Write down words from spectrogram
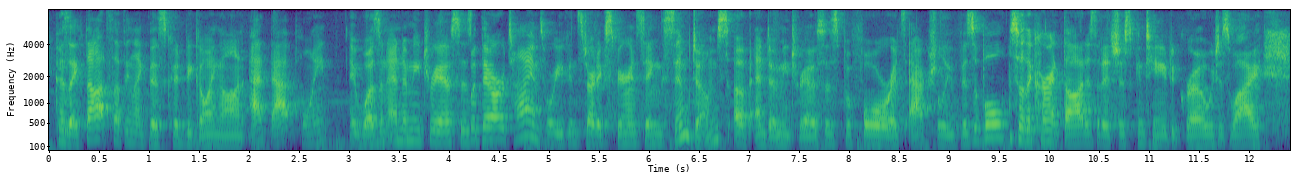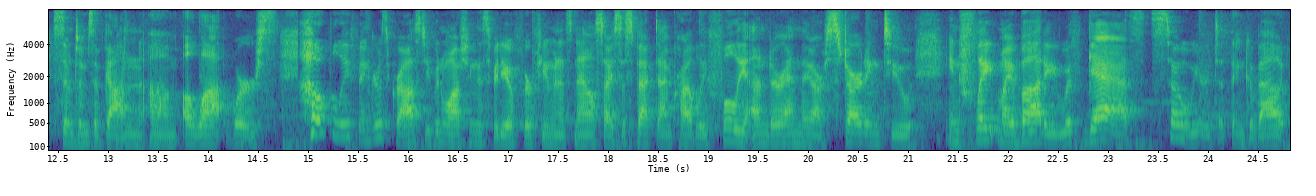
because I thought something like this could be going on. At that point, it wasn't endometriosis, but there are times where you can start experiencing symptoms of endometriosis before it's actually visible. So the current thought is that it's just continued to grow, which is why symptoms have gotten um, a lot worse. Hopefully, fingers crossed, you've been watching this video for a few minutes now, so I suspect I'm probably fully under and they are starting to inflate my body with gas. So weird to think about,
